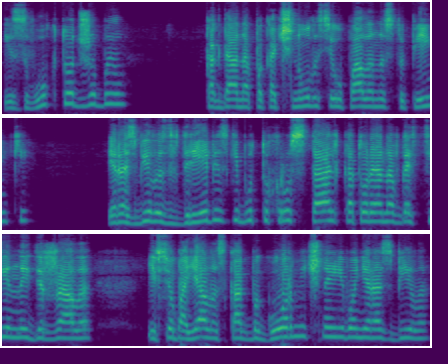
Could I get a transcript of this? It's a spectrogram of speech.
И звук тот же был, когда она покачнулась и упала на ступеньки, и разбилась в дребезги, будто хрусталь, который она в гостиной держала, и все боялась, как бы горничная его не разбила.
